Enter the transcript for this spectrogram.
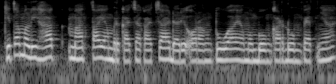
Kita melihat mata yang berkaca-kaca dari orang tua yang membongkar dompetnya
